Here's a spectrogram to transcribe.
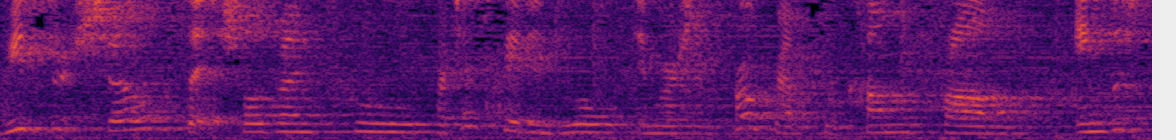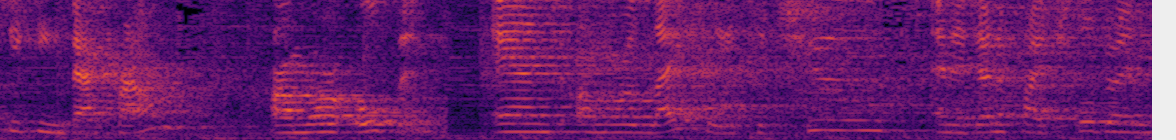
Research shows that children who participate in dual immersion programs who come from English-speaking backgrounds are more open and are more likely to choose and identify children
